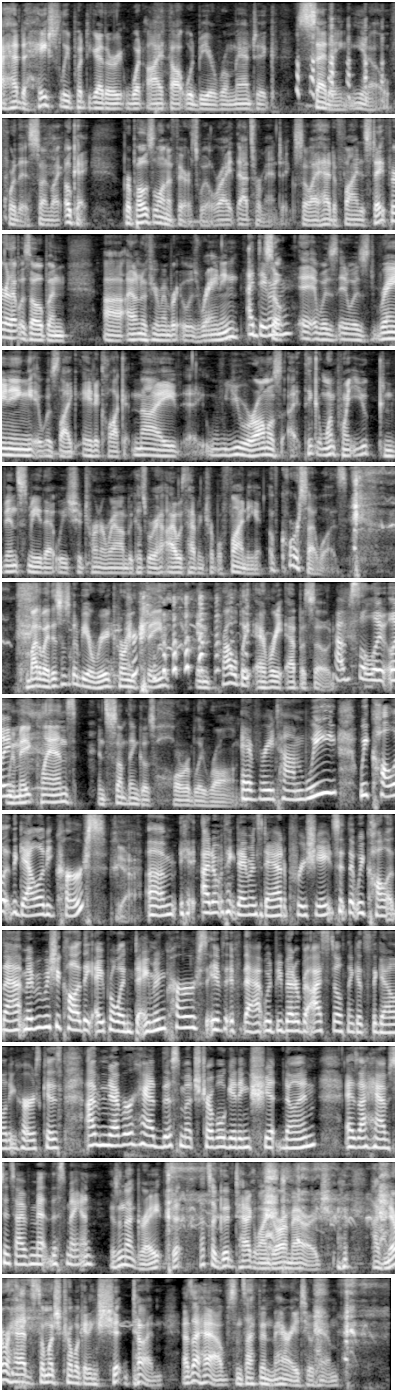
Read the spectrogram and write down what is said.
I had to hastily put together what I thought would be a romantic setting, you know, for this. So I'm like, okay. Proposal on a Ferris wheel, right? That's romantic. So I had to find a state fair that was open. Uh, I don't know if you remember, it was raining. I do So remember. it was it was raining. It was like eight o'clock at night. You were almost. I think at one point you convinced me that we should turn around because we're. I was having trouble finding it. Of course I was. By the way, this is going to be a recurring theme in probably every episode. Absolutely. We make plans and something goes horribly wrong. Every time we we call it the Gallaty curse. Yeah. Um, I don't think Damon's dad appreciates it that we call it that. Maybe we should call it the April and Damon curse, if if that would be better. But I still think it's the Gallaty curse because I've never had this much trouble getting shit done as I have since I've met this man. Isn't that great? That, that's a good tagline to our marriage. I've never had so much trouble getting shit done as I have since I've been married to him.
